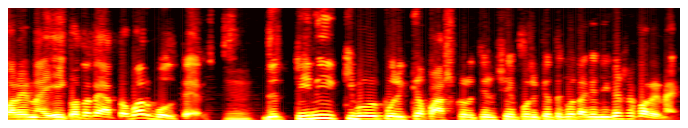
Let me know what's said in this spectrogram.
করে নাই? এই কথাটা এতবার বলতেন যে তিনি কীভাবে পরীক্ষা পাশ করেছেন সেই পরীক্ষাতে কেউ তাকে জিজ্ঞাসা করে নাই।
